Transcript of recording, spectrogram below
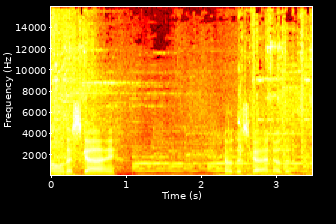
Oh, this guy. I know this guy, I know this.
